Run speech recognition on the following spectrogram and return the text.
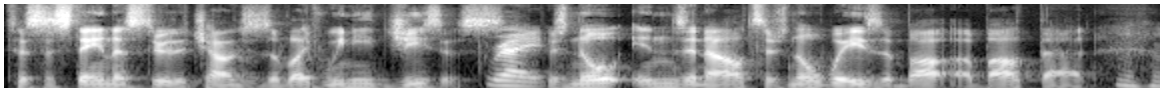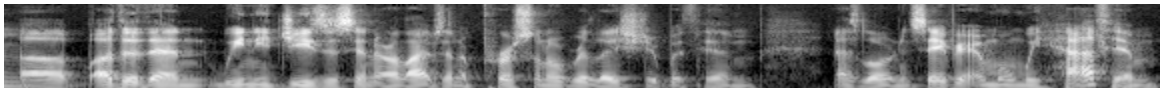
to sustain us through the challenges of life, we need Jesus. Right. There's no ins and outs. There's no ways about about that mm-hmm. uh, other than we need Jesus in our lives and a personal relationship with him as Lord and Savior. And when we have him,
